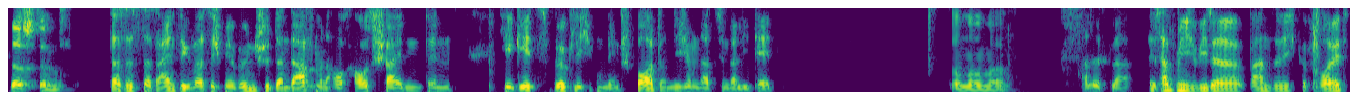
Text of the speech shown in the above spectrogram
Das stimmt. Das ist das Einzige, was ich mir wünsche. Dann darf man auch ausscheiden, denn hier geht es wirklich um den Sport und nicht um Nationalität. So machen wir es. Alles klar. Es hat mich wieder wahnsinnig gefreut.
